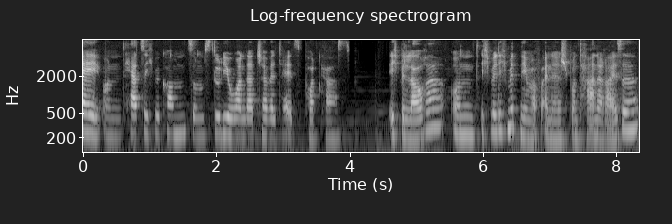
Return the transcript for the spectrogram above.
Hey und herzlich willkommen zum Studio Wonder Travel Tales Podcast. Ich bin Laura und ich will dich mitnehmen auf eine spontane Reise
